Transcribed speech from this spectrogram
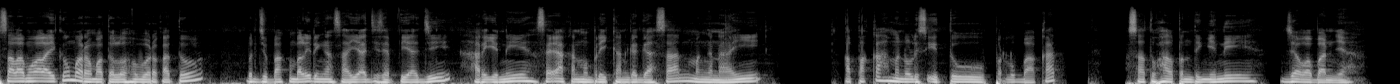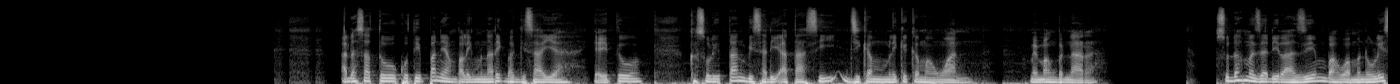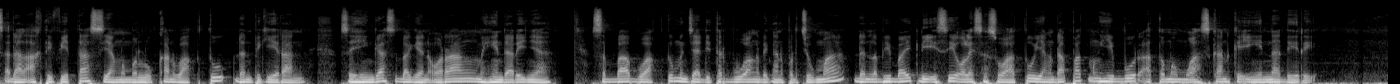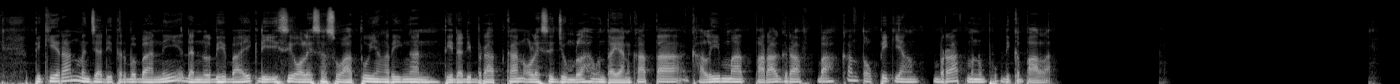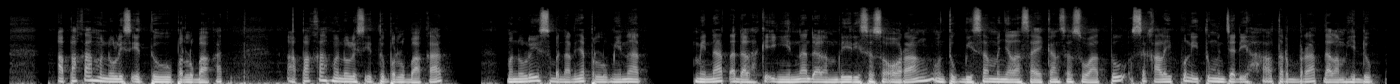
Assalamualaikum warahmatullahi wabarakatuh. Berjumpa kembali dengan saya Aji Septiaji. Hari ini saya akan memberikan gagasan mengenai apakah menulis itu perlu bakat? Satu hal penting ini jawabannya. Ada satu kutipan yang paling menarik bagi saya, yaitu kesulitan bisa diatasi jika memiliki kemauan. Memang benar, sudah menjadi lazim bahwa menulis adalah aktivitas yang memerlukan waktu dan pikiran, sehingga sebagian orang menghindarinya, sebab waktu menjadi terbuang dengan percuma dan lebih baik diisi oleh sesuatu yang dapat menghibur atau memuaskan keinginan diri. Pikiran menjadi terbebani dan lebih baik diisi oleh sesuatu yang ringan, tidak diberatkan oleh sejumlah untayan kata, kalimat, paragraf, bahkan topik yang berat menumpuk di kepala. Apakah menulis itu perlu bakat? Apakah menulis itu perlu bakat? Menulis sebenarnya perlu minat. Minat adalah keinginan dalam diri seseorang untuk bisa menyelesaikan sesuatu sekalipun itu menjadi hal terberat dalam hidup.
